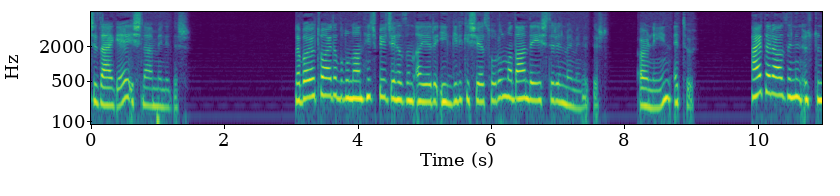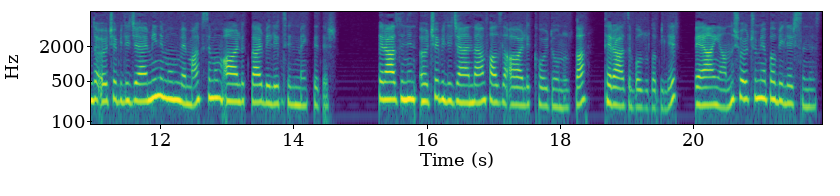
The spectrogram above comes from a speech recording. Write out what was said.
çizelgeye işlenmelidir. Laboratuvarda bulunan hiçbir cihazın ayarı ilgili kişiye sorulmadan değiştirilmemelidir. Örneğin etü. Her terazinin üstünde ölçebileceği minimum ve maksimum ağırlıklar belirtilmektedir. Terazinin ölçebileceğinden fazla ağırlık koyduğunuzda terazi bozulabilir veya yanlış ölçüm yapabilirsiniz.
